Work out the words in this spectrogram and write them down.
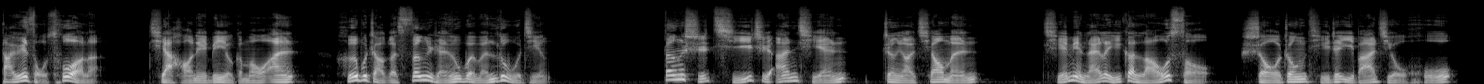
大约走错了。恰好那边有个茅庵，何不找个僧人问问路径？当时骑至庵前，正要敲门，前面来了一个老叟。手中提着一把酒壶，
